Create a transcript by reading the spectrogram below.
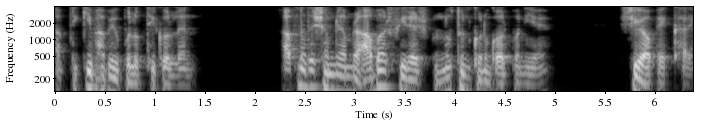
আপনি কীভাবে উপলব্ধি করলেন? আপনাদের সামনে আমরা আবার ফিরে আসব নতুন কোনো গল্প নিয়ে। সে অপেক্ষায়।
